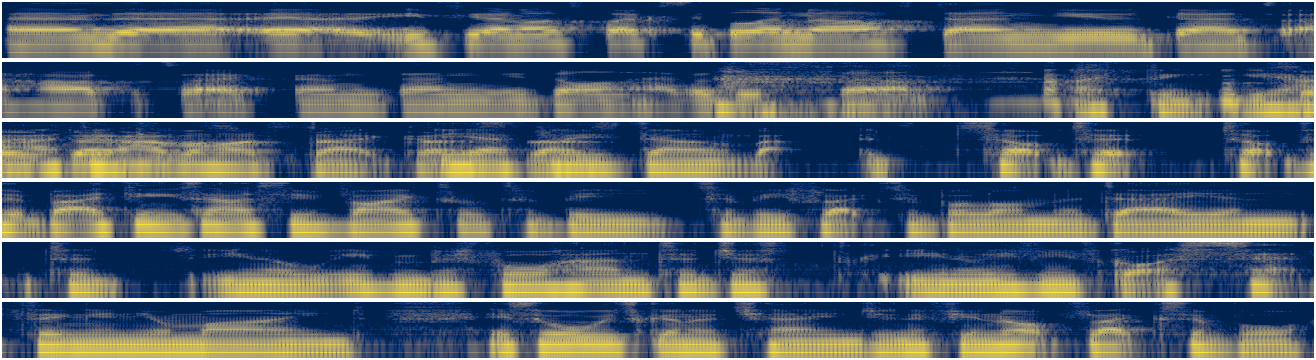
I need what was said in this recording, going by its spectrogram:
And uh, uh, if you're not flexible enough, then you get a heart attack and then you don't have a good film. I think yeah. so I don't think have a heart attack. That's, yeah, that's- please don't. But it's top tip, top tip. But I think it's actually vital to be to be flexible on the day and to you know even beforehand to just you know even you've got a set thing in your mind, it's always going to change. And if you're not flexible,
